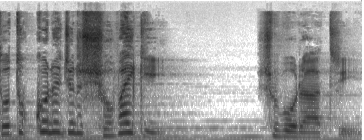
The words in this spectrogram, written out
ততক্ষণের জন্য সবাইকে শুভরাত্রি।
